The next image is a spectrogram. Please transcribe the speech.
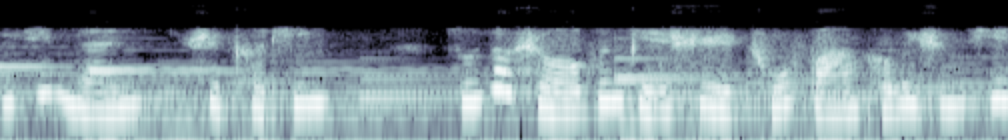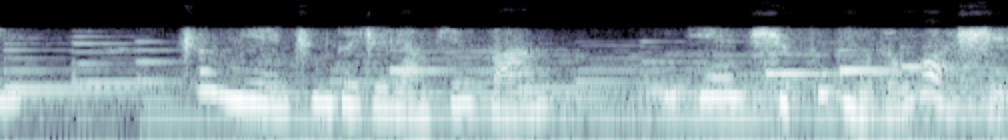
一进门是客厅，左右手分别是厨房和卫生间，正面正对着两间房，一间是父母的卧室，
